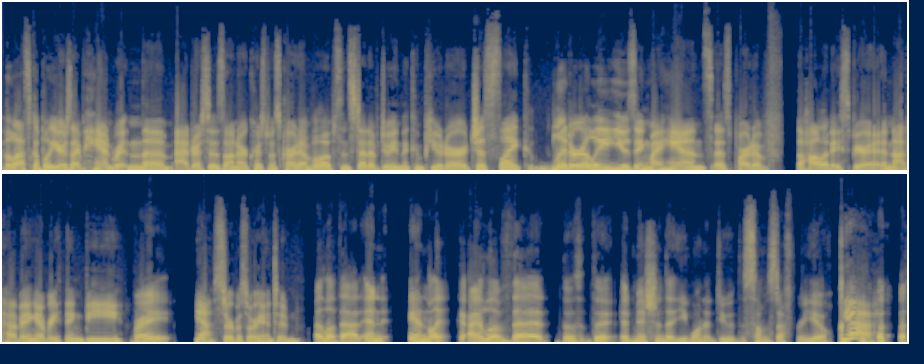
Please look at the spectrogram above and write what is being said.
the last couple of years I've handwritten the addresses on our Christmas card envelopes instead of doing the computer, just like literally using my hands as part of the holiday spirit and not having everything be Right. yeah, service oriented. I love that. And and like I love that the the admission that you want to do the some stuff for you. Yeah.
